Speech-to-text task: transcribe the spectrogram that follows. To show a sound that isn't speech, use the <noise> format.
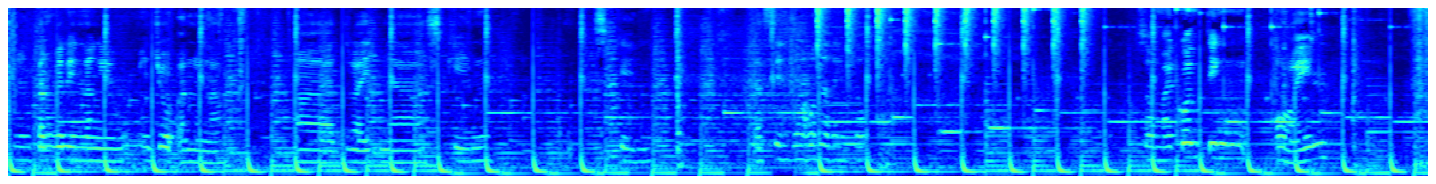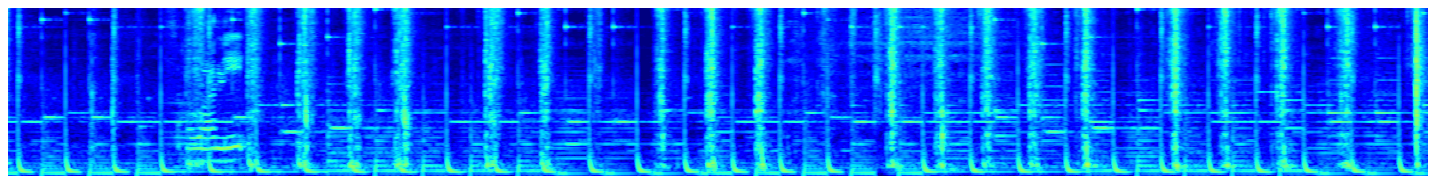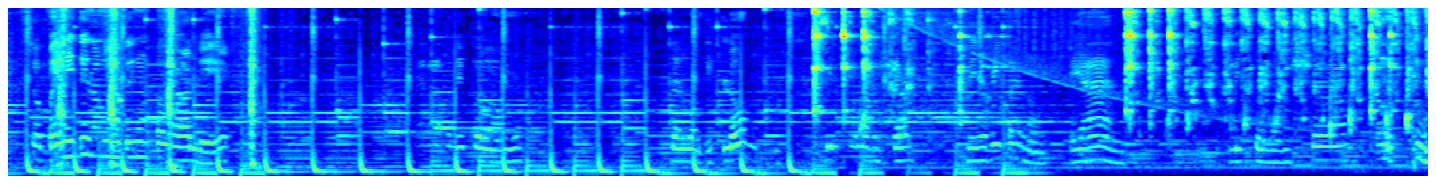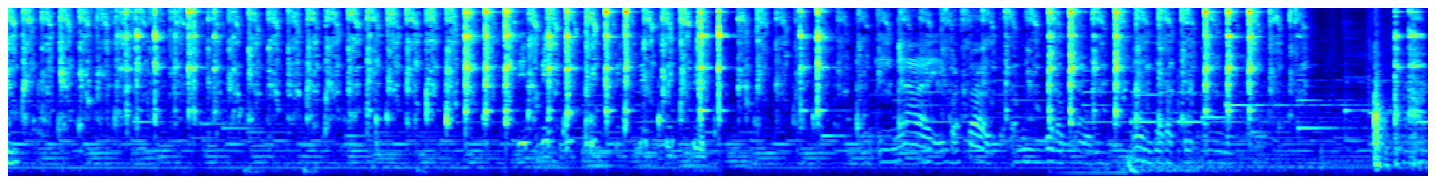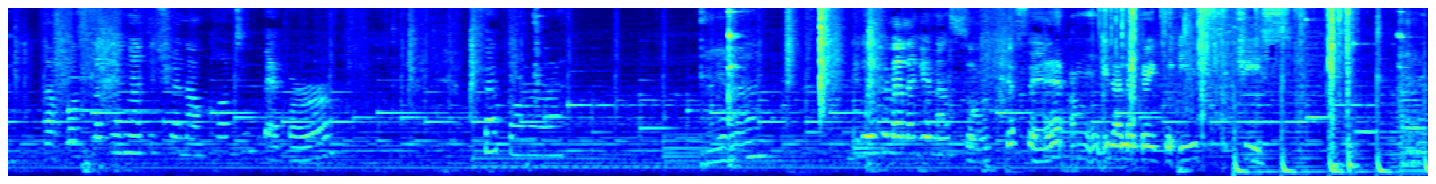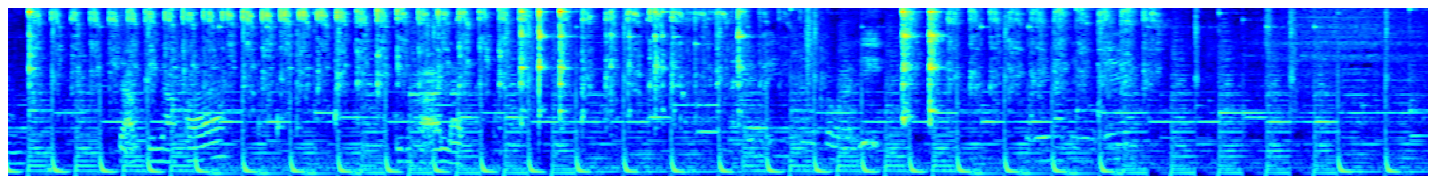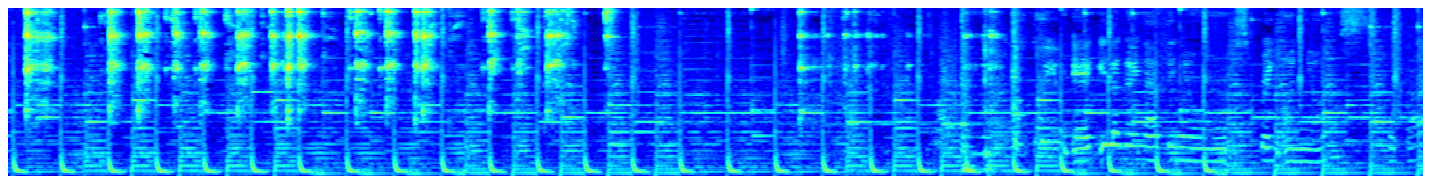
Yan, tanggalin lang yung medyo ano na uh, dried na skin. Skin. Asin ko na rin to. So, may konting oil sa kawali. Painitin lang natin yung kawali. Meron ako dito ang dalawang itlog. Bit ko lang siya. Hindi nyo kita, no? Ayan. Bit ko lang siya. <clears throat> bit, bit, bit, bit, bit, bit, bit, bit. Ang ingay, basag. Ang garap mo. Ang garap mo. Tapos, lagyan natin siya ng cotton pepper. Pepper. Ayan. Hindi ko siya lalagyan ng salt kasi ang ilalagay ko is cheese. Ayan. Siya ang pinaka pinakaalat. Egg. Ilagay natin yung spring onions. Diba?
